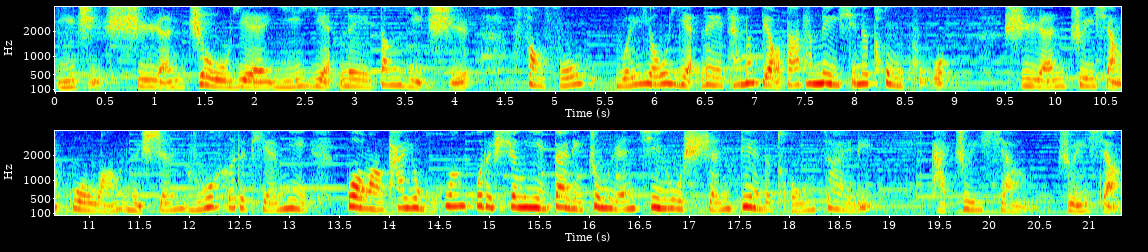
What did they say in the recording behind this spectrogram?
以指诗人昼夜以眼泪当饮食，仿佛唯有眼泪才能表达他内心的痛苦。诗人追想过往与神如何的甜蜜，过往他用欢呼的声音带领众人进入神殿的同在里，他追想追想，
